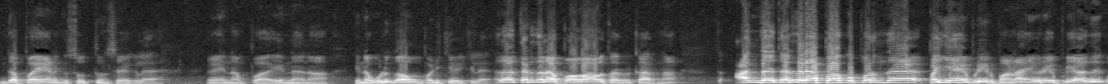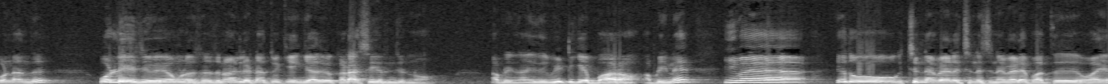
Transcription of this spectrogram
இந்த பையன் எனக்கு சொத்தும் சேர்க்கலை. என்னப்பா என்னன்னா என்னை ஒழுங்காகவும் படிக்க வைக்கல. அதாவது தருதலை அப்பாவா ஒருத்தர் இருக்காருன்னா அந்த தருதலை அப்பாவுக்கு பிறந்த பையன் எப்படி இருப்பான்னா இவரை எப்படியாவது கொண்டாந்து ஓல்டு ஏஜ் எவ்வளோ சேர்த்தணும் இல்லைன்னா தூக்கி எங்கேயாவது கடாசி எரிஞ்சிடணும் அப்படின்னா இது வீட்டுக்கே பாரம் அப்படின்னு இவன் ஏதோ சின்ன வேலை சின்ன சின்ன வேலையை பார்த்து வாய்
